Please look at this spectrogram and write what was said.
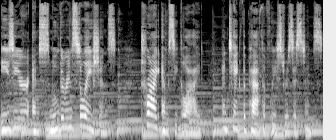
easier, and smoother installations, try MC Glide and take the path of least resistance.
